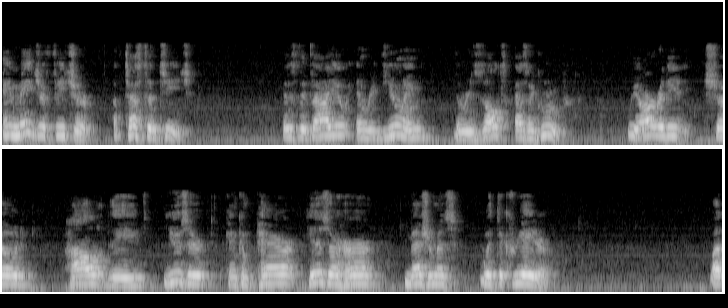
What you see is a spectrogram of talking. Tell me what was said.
A major feature of test and teach is the value in reviewing the results as a group. We already showed how the user can compare his or her measurements with the creator. But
